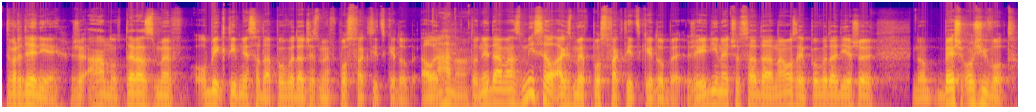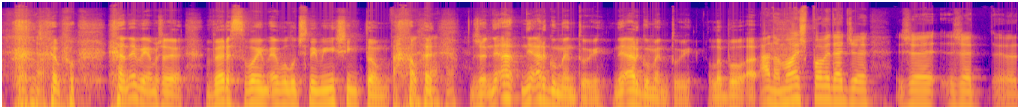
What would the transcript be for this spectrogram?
tvrdenie, že áno, teraz sme, v, objektívne sa dá povedať, že sme v postfaktickej dobe, ale áno. to nedáva zmysel, ak sme v postfaktickej dobe, že jediné, čo sa dá naozaj povedať je, že no, bež o život, lebo ja neviem, že ver svojim evolučným inštinktom, ale že ne, neargumentuj, neargumentuj, lebo... A... Áno, môžeš povedať, že, že, že e,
